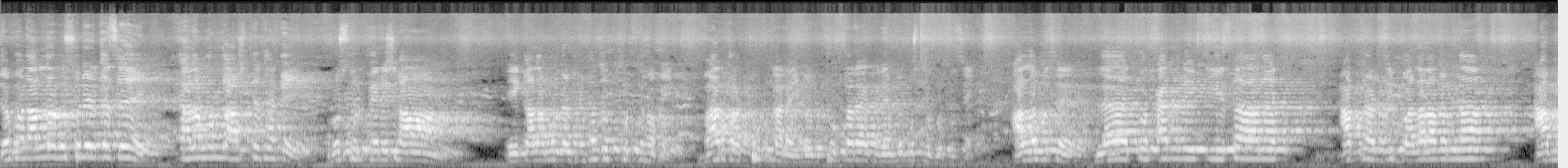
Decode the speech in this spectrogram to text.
যখন আল্লাহ রসুলের কাছে কালামুল্লাহ আসতে থাকে, রসুল পেরেশান এই কালামুল্লাহ হেফাজত করতে হবে। বারবার ঠুকলারা এইভাবে ঠুকলারা এখানে মুখস্থ করতেছে। আল্লাহ বলছে আপনার জিহ্বা লড়াবেন না আমি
